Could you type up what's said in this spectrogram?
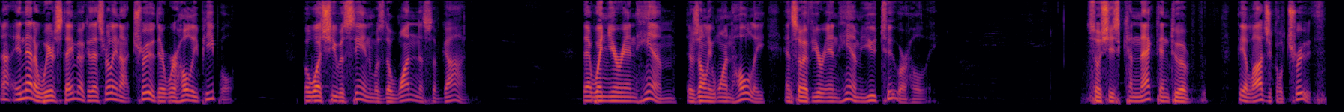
Now, isn't that a weird statement? Because that's really not true. There were holy people. But what she was seeing was the oneness of God. That when you're in Him, there's only one holy. And so if you're in Him, you too are holy. So she's connecting to a theological truth.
